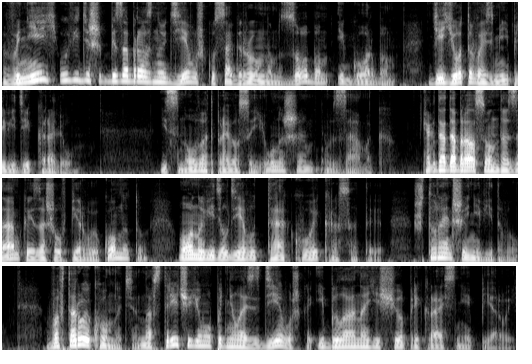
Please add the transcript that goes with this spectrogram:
В ней увидишь безобразную девушку с огромным зобом и горбом. Ее-то возьми и приведи к королю. И снова отправился юноша в замок. Когда добрался он до замка и зашел в первую комнату, он увидел деву такой красоты, что раньше и не видывал. Во второй комнате навстречу ему поднялась девушка, и была она еще прекраснее первой.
